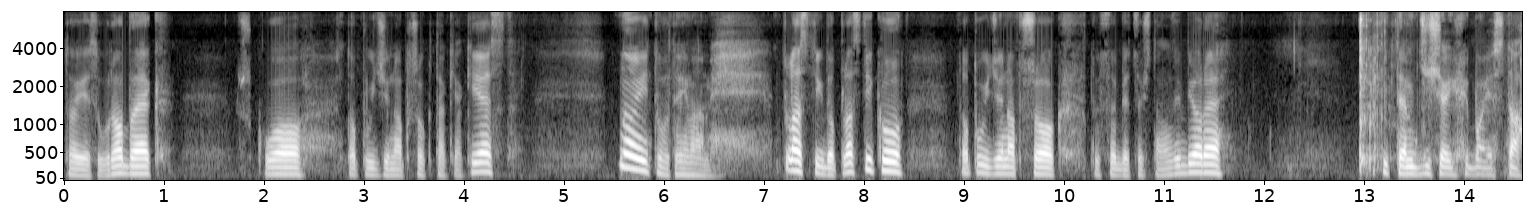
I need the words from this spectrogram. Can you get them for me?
To jest urobek. Szkło. To pójdzie na przok tak jak jest. No i tutaj mamy plastik do plastiku. To pójdzie na przok. Tu sobie coś tam wybiorę. Hitem dzisiaj chyba jest ta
